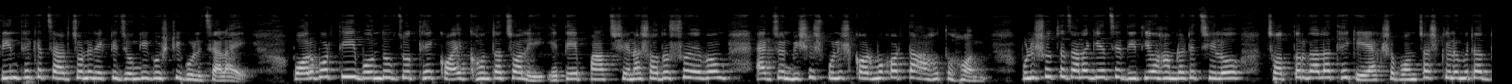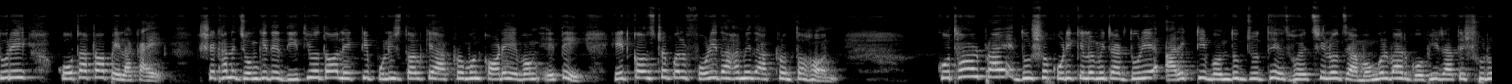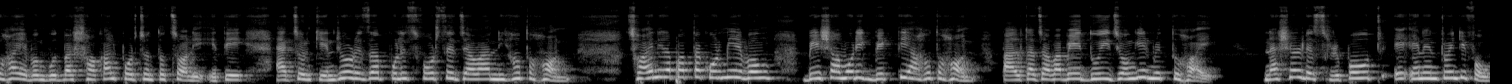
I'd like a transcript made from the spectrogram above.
তিন থেকে চারজনের একটি জঙ্গি গোষ্ঠী গুলি চালায়। পরবর্তী বন্দুকযুদ্ধে কয়েক ঘণ্টা চলে। এতে পাঁচ সেনা সদস্য এবং একজন বিশেষ পুলিশ কর্মকর্তা আহত হন। পুলিশ সূত্রে জানা গিয়েছে, দ্বিতীয় হামলাটি ছিল ছত্তরগালা থেকে একশো পঞ্চাশ কিলোমিটার দূরে কোটাটপ এলাকায়। সেখানে জঙ্গিদের দ্বিতীয় দল একটি পুলিশ দলকে আক্রমণ করে এবং এতে হেড কনস্টেবল ফরিদ আহমেদ আক্রান্ত হন। কোঠার প্রায় দুশো কুড়ি কিলোমিটার দূরে আরেকটি বন্দুকযুদ্ধে হয়েছিল যা মঙ্গলবার গভীর রাতে শুরু হয় এবং বুধবার সকাল পর্যন্ত চলে। এতে একজন কেন্দ্রীয় রিজার্ভ পুলিশ ফোর্সের যাওয়া নিহত হন। ছয় নিরাপত্তা কর্মী এবং বেসামরিক ব্যক্তি আহত হন। পাল্টা জবাবে দুই জঙ্গির মৃত্যু হয়। National desk report, ANN twenty four.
